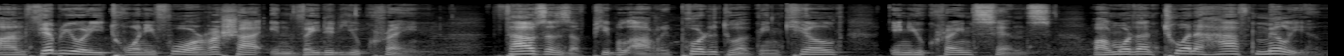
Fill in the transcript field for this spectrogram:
On February 24, Russia invaded Ukraine. Thousands of people are reported to have been killed in Ukraine since, while more than 2.5 million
